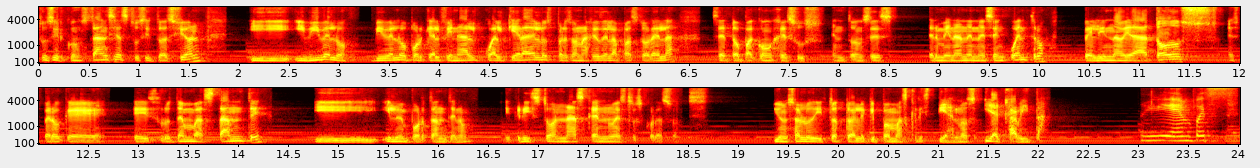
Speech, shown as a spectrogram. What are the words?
tus circunstancias, tu situación, y, y, vívelo, vívelo porque al final cualquiera de los personajes de la pastorela se topa con Jesús. Entonces terminan en ese encuentro. Feliz Navidad a todos, espero que, disfruten bastante y, y, lo importante, ¿no? Que Cristo nazca en nuestros corazones. Y un saludito a todo el equipo de más cristianos y a Chavita. Muy bien, pues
